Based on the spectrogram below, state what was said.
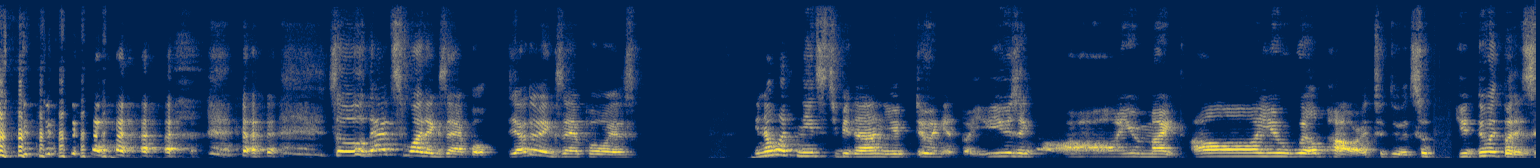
so that's one example. The other example is, you know what needs to be done? You're doing it, but you're using all your might, all your willpower to do it. So you do it, but it's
